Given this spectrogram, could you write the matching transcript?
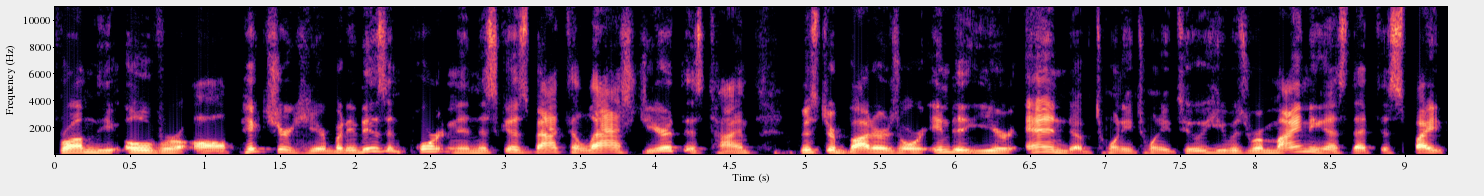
from the overall picture here. But it is important, and this goes back to last year at this time, Mr. Butters, or into year end of 2022, he was reminding us that despite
